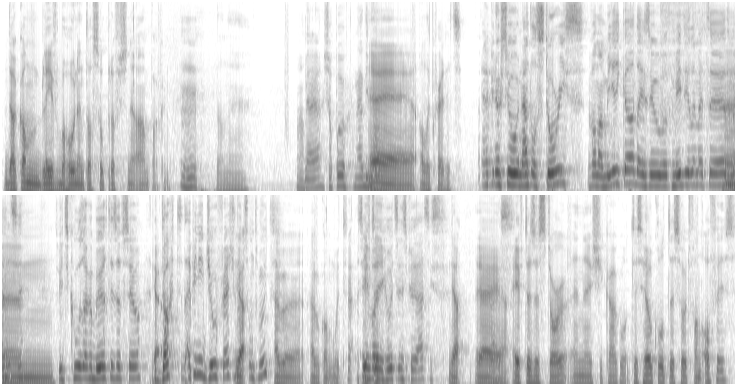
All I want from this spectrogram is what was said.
dat kan blijven behouden en toch zo professioneel aanpakken, Mhm. dan... eh, Nou ja, chapeau naar die ja, man. ja, ja, ja, alle credits. En heb je nog zo een aantal stories van Amerika, dat je zo wilt meedelen met eh, de mensen? Ehm, Zoiets cools dat gebeurd is of zo? Ja. Ik dacht, heb je niet Joe Ja. ontmoet? hebben, heb ik ontmoet. Ja, dat is Heeft een van je grootste inspiraties. Ja, ja, ja. Nice. Hij heeft dus een store in eh, Chicago. Het is heel cool, het is een soort van office,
